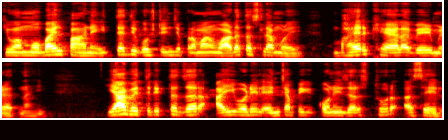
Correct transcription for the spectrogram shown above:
किंवा मोबाईल पाहणे इत्यादी गोष्टींचे प्रमाण वाढत असल्यामुळे बाहेर खेळायला वेळ मिळत नाही. या व्यतिरिक्त जर आई-वडील यांच्यापैकी कोणी जर स्थूर असेल,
